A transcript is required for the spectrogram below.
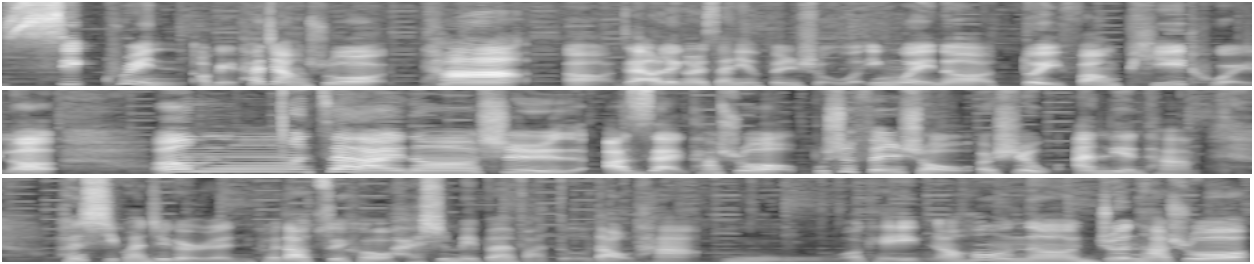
Secret，OK，他讲说他呃在二零二三年分手了，因为呢对方劈腿了。嗯，再来呢是 Azac，他说不是分手，而是暗恋他。很喜欢这个人，可到最后还是没办法得到他。哦，OK。然后呢，June 他说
